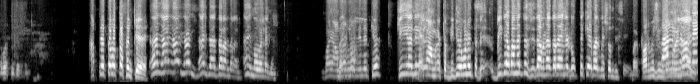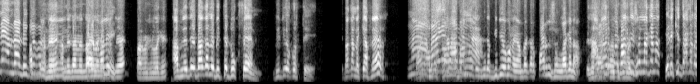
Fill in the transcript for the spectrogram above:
এবার ঠিক আছে। আপনি তো লড়তেছেন কে? এই এই এই এই এই দাঁড়ান দাঁড়ান। এই মোবাইলটা দেন। ভাই আমরা নিলেন কে? কি জানি আমরা একটা ভিডিও বানাইতেছি। ভিডিও বানাইতেছি যে আপনারা এনে ঢুকতে কে পারমিশন দিছে? ভাই পারমিশন তো নাই। পারমিশন আমরা ঢুকে আপনি- আমি- আমি জানেন না, পারমিশন লাগে আপনি যে বাগানের ভিতরে ঢুকছেন ভিডিও করতে বাগানটা কি আপনার? ভিডিও বানাই আমরা কার পারমিশন লাগে না। আমার পারমিশন লাগে। না। এটা কি জায়গাটা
